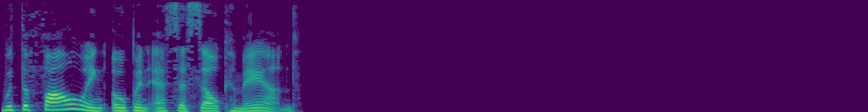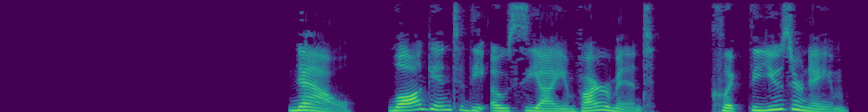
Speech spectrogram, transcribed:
with the following OpenSSL command. Now, log into the OCI environment, click the username.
